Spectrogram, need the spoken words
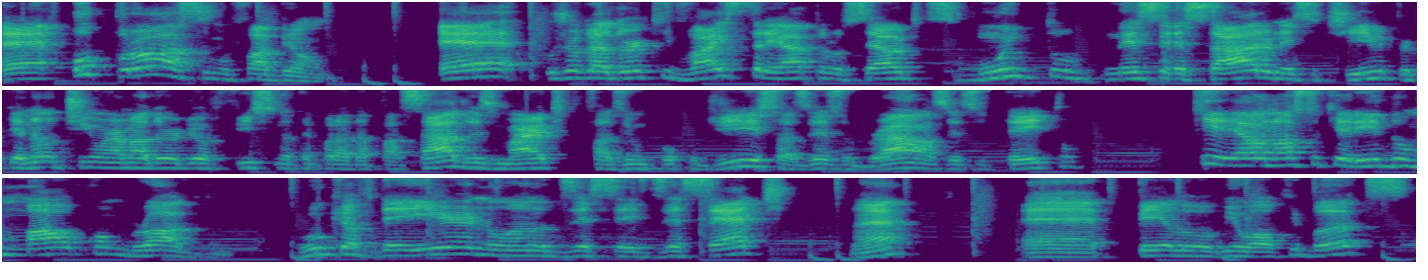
É, o próximo, Fabião, é o jogador que vai estrear pelo Celtics, muito necessário nesse time, porque não tinha um armador de ofício na temporada passada, o Smart fazia um pouco disso, às vezes o Brown, às vezes o Tatum, que é o nosso querido Malcolm Brogdon, Rookie of the Year no ano 16-17, né? É, pelo Milwaukee Bucks,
